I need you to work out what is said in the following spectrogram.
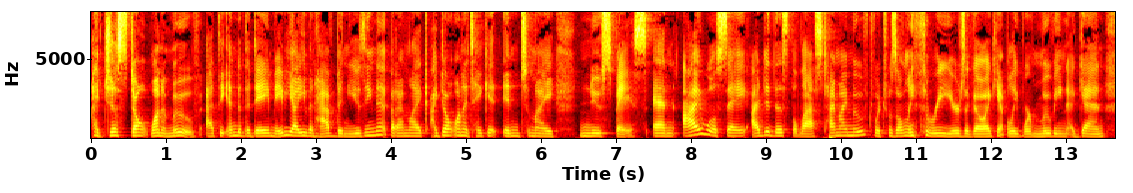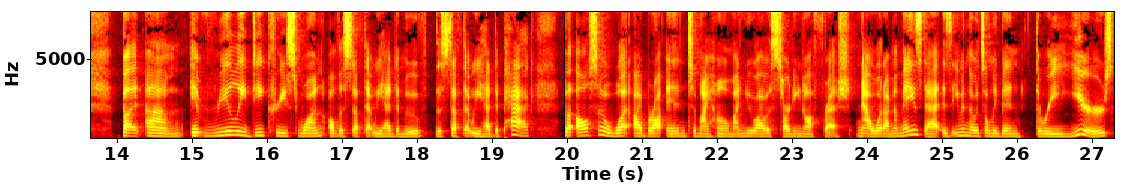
I just don't want to move. At the end of the day, maybe I even have been using it, but I'm like, I don't want to take it into my new space. And I will say, I did this the last time I moved, which was only three years ago. I can't believe we're moving again. But um, it really decreased one, all the stuff that we had to move, the stuff that we had to pack, but also what I brought into my home. I knew I was starting off fresh. Now, what I'm amazed at is even though it's only been three years,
